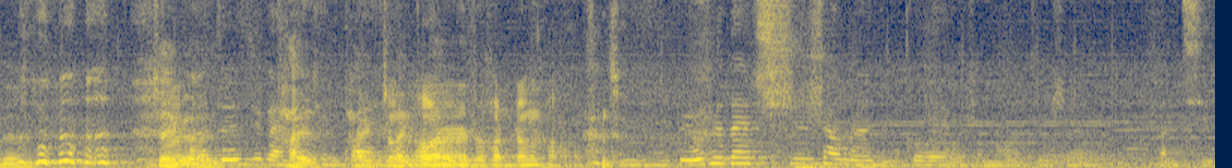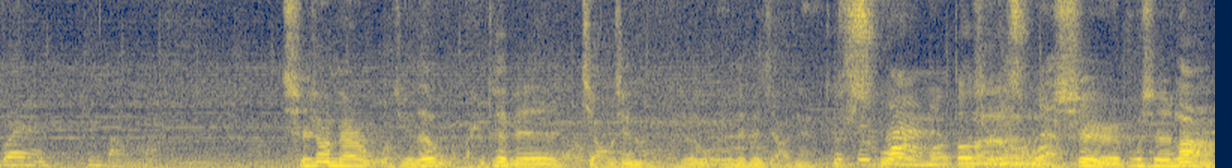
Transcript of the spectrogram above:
的，这个太太正。常人是很正常的。嗯，比如说在吃上面，你们各位有什么就是很奇怪的地方吗？吃上边，我觉得我是特别矫情啊，我觉得我是特别矫情。就吃川嘛到哪儿嗯川是不吃辣，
